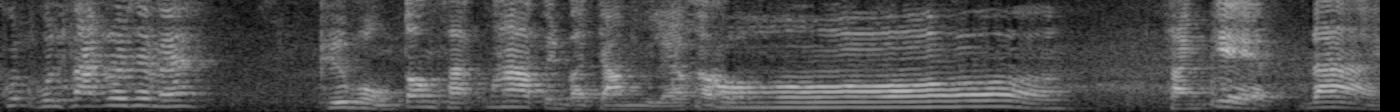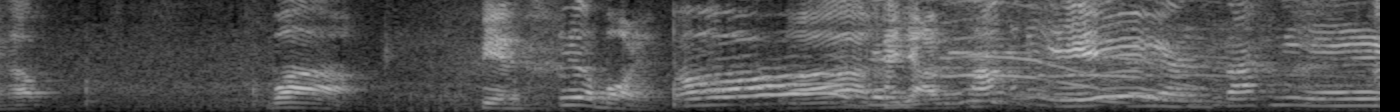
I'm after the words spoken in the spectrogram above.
คุณคุณซักด้วยใช่ไหมคือผมต้องซักผ้าเป็นประจำอยู่แล้วครับอ๋อสังเกตได้ครับ ว่าเปลี่ยนเสื้อบ่อยอ๋ออ่าอย่างขยันซักนี่เองขยันซักนี่เอง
